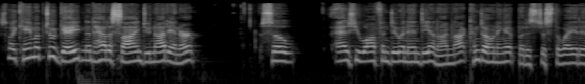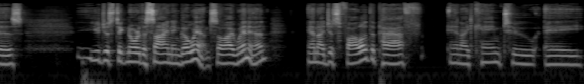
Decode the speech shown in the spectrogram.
So I came up to a gate and it had a sign, Do not enter. So, as you often do in India, and I'm not condoning it, but it's just the way it is, you just ignore the sign and go in. So I went in and I just followed the path and I came to a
